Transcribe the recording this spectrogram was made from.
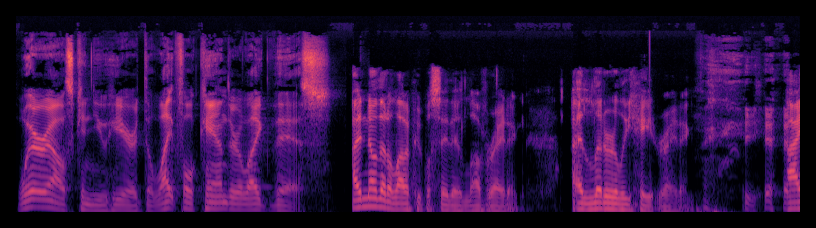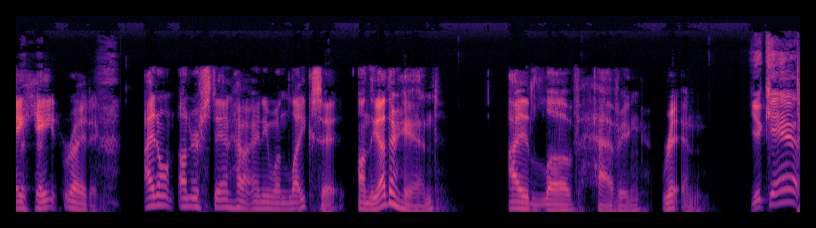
Where else can you hear delightful candor like this? I know that a lot of people say they love writing. I literally hate writing. yeah. I hate writing. I don't understand how anyone likes it. On the other hand, I love having written. You can't.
